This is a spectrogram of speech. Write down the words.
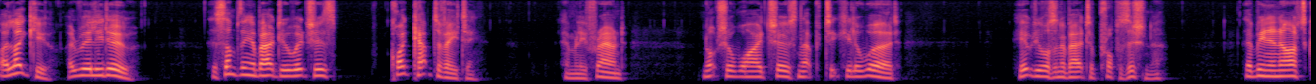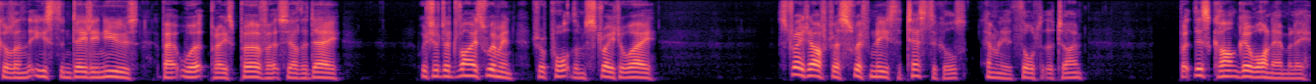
I like you, I really do. There's something about you which is quite captivating. Emily frowned, not sure why I'd chosen that particular word. He hoped he wasn't about to proposition her. There'd been an article in the Eastern Daily News about workplace perverts the other day, which had advised women to report them straight away. Straight after a swift knee to the testicles, Emily had thought at the time. But this can't go on, Emily,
